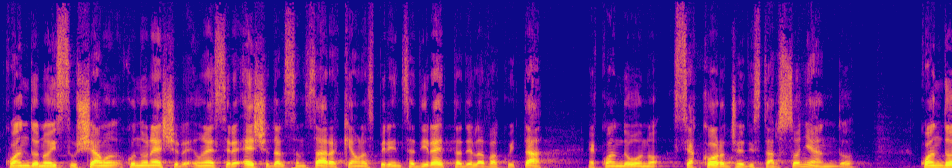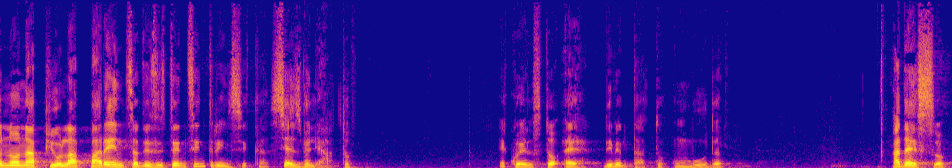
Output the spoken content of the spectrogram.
Quando, usciamo, quando un, essere, un essere esce dal samsara che ha un'esperienza diretta della vacuità, è quando uno si accorge di star sognando, quando non ha più l'apparenza di esistenza intrinseca, si è svegliato. E questo è diventato un Buddha. Adesso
